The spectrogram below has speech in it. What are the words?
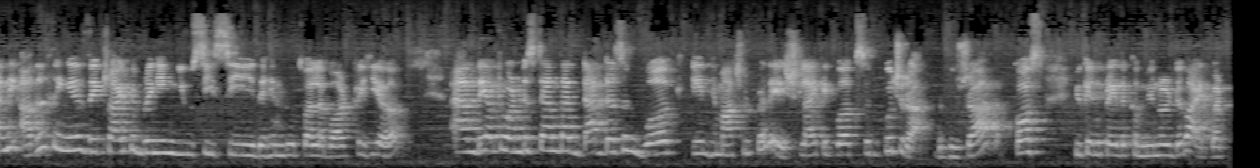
And the other thing is they try to bring in UCC, the Hindutva laboratory here. And they have to understand that that doesn't work in Himachal Pradesh like it works in Gujarat. The Gujarat, of course, you can play the communal divide, but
